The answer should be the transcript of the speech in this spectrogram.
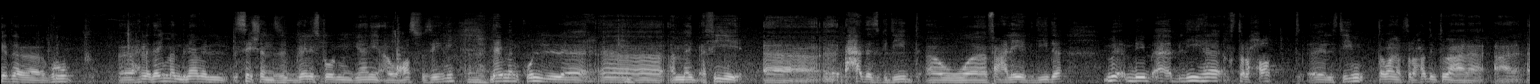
كده group آه، إحنا دايما بنعمل sessions brainstorming يعني أو عصف ذهني. دايما كل آه، أما يبقى في آه، حدث جديد أو فعالية جديدة بيبقى قبليها اقتراحات ال team طبعا الاقتراحات دي بتبقى على على-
